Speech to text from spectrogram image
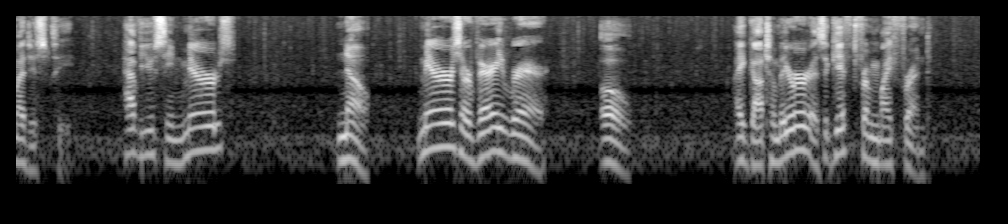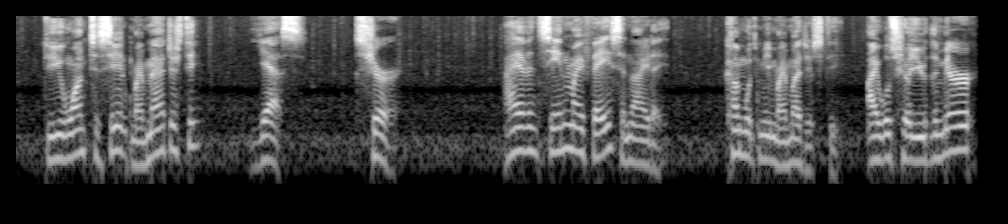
Majesty, have you seen mirrors? No. Mirrors are very rare. Oh. I got a mirror as a gift from my friend. Do you want to see it, my majesty? Yes. Sure. I haven't seen my face in a day. Come with me, my majesty. I will show you the mirror.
